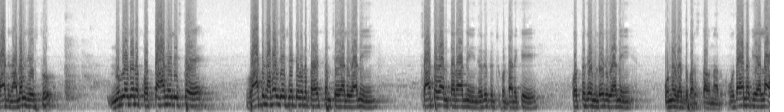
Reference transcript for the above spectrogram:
వాటిని అమలు చేస్తూ నువ్వు ఏదైనా కొత్త హామీలు ఇస్తే వాటిని అమలు చేసేటువంటి ప్రయత్నం చేయాలి కానీ చాతగానితనాన్ని నిరూపించుకోవటానికి కొత్తదేం లేదు కానీ ఉన్నవి రద్దుపరుస్తూ ఉన్నారు. ఉదాహరణకి ఎలా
